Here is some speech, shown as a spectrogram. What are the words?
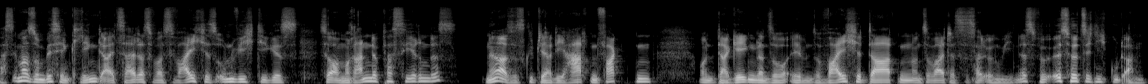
was immer so ein bisschen klingt, als sei das was Weiches, Unwichtiges, so am Rande passierendes. Ne? Also es gibt ja die harten Fakten und dagegen dann so eben so weiche Daten und so weiter. Das ist halt irgendwie, ne? es, es hört sich nicht gut an.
